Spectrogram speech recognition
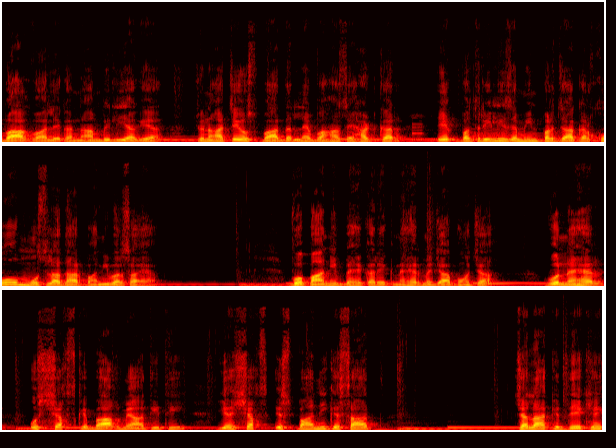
باغ والے کا نام بھی لیا گیا۔ چنانچہ اس بادل نے وہاں سے ہٹ کر ایک پتھریلی زمین پر جا کر خوب موسلا دھار پانی برسایا۔ وہ پانی بہہ کر ایک نہر میں جا پہنچا۔ وہ نہر اس شخص کے باغ میں آتی تھی یہ شخص اس پانی کے ساتھ چلا کے دیکھیں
